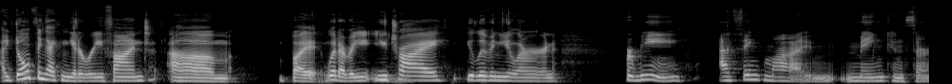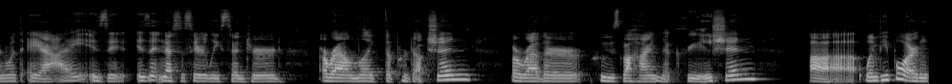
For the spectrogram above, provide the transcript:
I don't think I can get a refund. Um, but whatever you, you try you live and you learn for me i think my main concern with ai is it isn't necessarily centered around like the production but rather who's behind the creation uh, when people are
